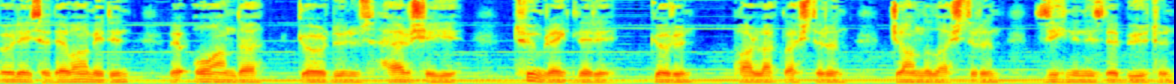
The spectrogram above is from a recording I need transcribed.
Öyleyse devam edin ve o anda gördüğünüz her şeyi, tüm renkleri görün, parlaklaştırın, canlılaştırın, zihninizde büyütün.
